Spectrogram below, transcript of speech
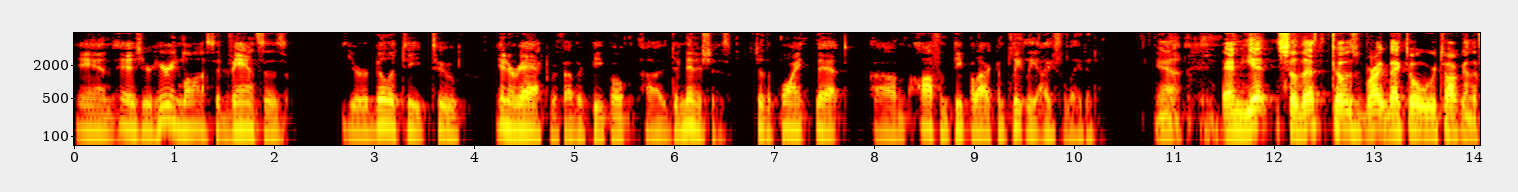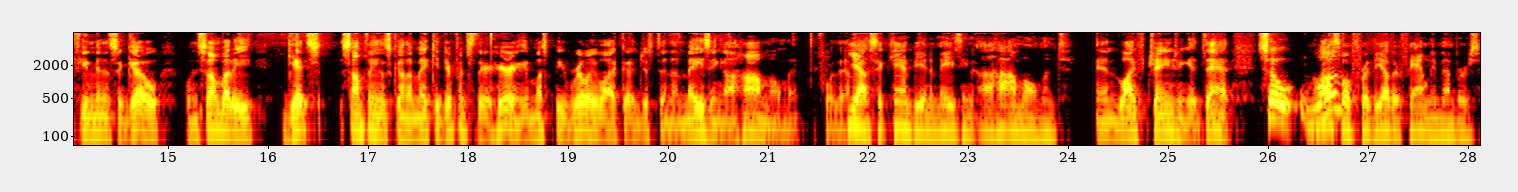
And as your hearing loss advances, your ability to interact with other people uh, diminishes to the point that um, often people are completely isolated. Yeah. And yet, so that goes right back to what we were talking a few minutes ago. When somebody gets something that's going to make a difference to their hearing, it must be really like a, just an amazing aha moment for them. Yes, it can be an amazing aha moment. and life changing at that. So also for the other family members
